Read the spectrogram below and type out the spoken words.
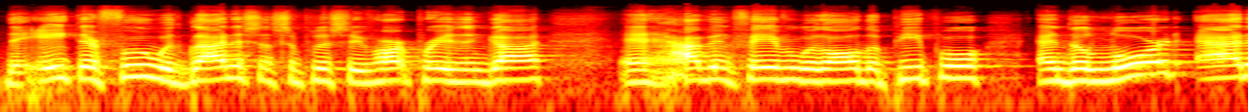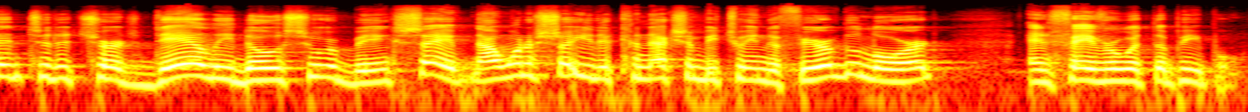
they ate their food with gladness and simplicity of heart, praising God and having favor with all the people. And the Lord added to the church daily those who are being saved. Now, I want to show you the connection between the fear of the Lord and favor with the people.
